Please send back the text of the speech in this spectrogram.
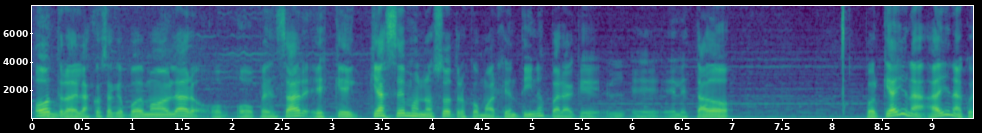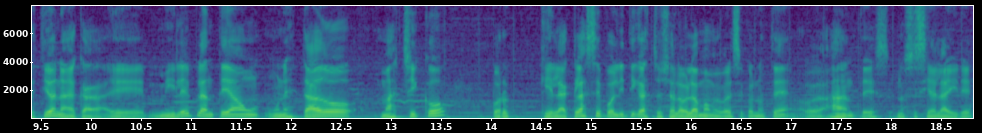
otra de las cosas que podemos hablar o, o pensar es que qué hacemos nosotros como argentinos para que el, eh, el Estado Porque hay una, hay una cuestión acá. Eh, Milei plantea un, un Estado más chico porque la clase política, esto ya lo hablamos me parece con usted antes, no sé si al aire,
